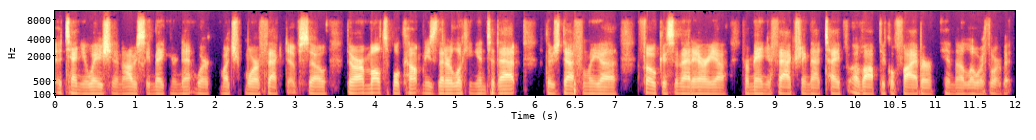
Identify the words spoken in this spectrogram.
attenuation and obviously make your network much more effective. So there are multiple companies that are looking into that. There's definitely a focus in that area for manufacturing that type of optical fiber in the low Earth orbit.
